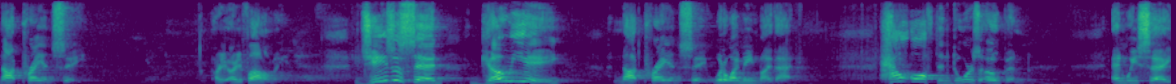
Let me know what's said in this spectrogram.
not pray and see. Are you, are you following me? Jesus said, Go ye, not pray and see. What do I mean by that? How often doors open and we say,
